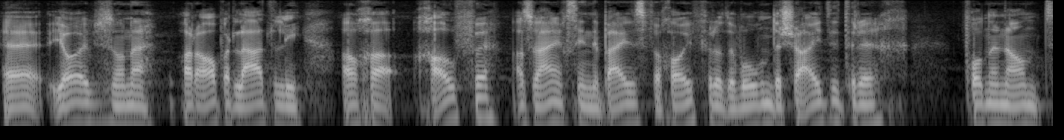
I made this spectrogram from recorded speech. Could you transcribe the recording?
äh, ja, in so einem Araberläden auch kann kaufen kann. Also eigentlich sind beides Verkäufer. Oder wo unterscheidet ihr euch voneinander?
